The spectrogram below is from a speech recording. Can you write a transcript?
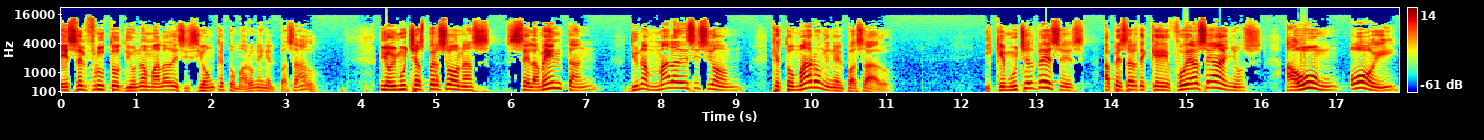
es el fruto de una mala decisión que tomaron en el pasado. Y hoy muchas personas se lamentan de una mala decisión que tomaron en el pasado. Y que muchas veces, a pesar de que fue hace años, aún hoy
